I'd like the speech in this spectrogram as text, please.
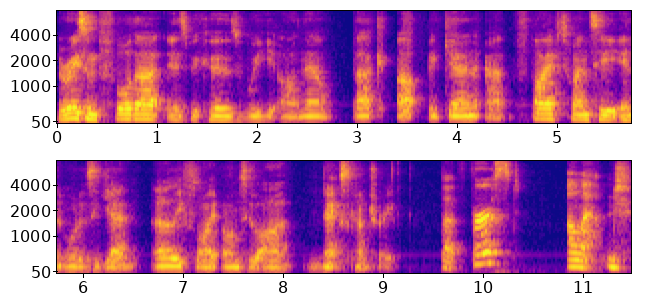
The reason for that is because we are now back up again at 5.20 in order to get an early flight onto our next country. But first, a lounge.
